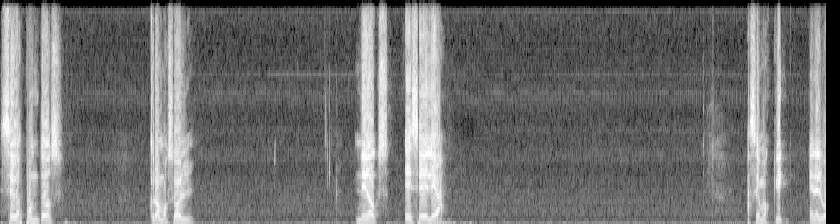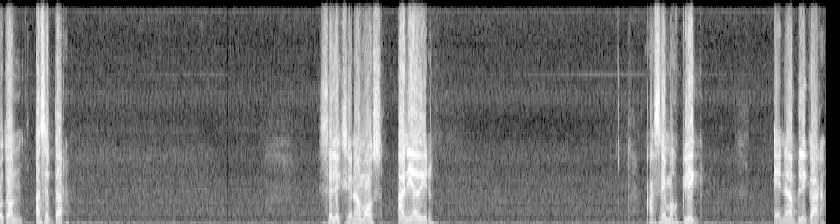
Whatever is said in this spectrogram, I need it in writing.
C2 puntos, Cromosol, Neox SLA. Hacemos clic en el botón aceptar. Seleccionamos añadir. Hacemos clic en aplicar.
